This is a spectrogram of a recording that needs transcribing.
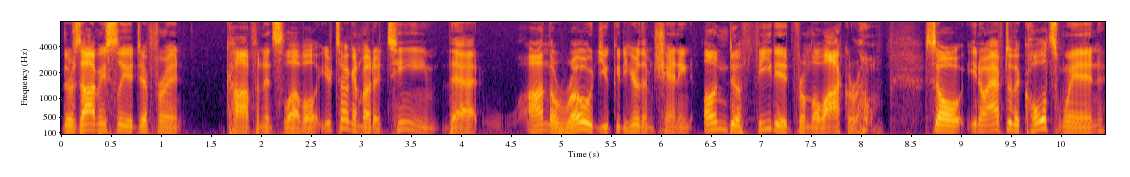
there's obviously a different confidence level. You're talking about a team that on the road you could hear them chanting undefeated from the locker room. So, you know, after the Colts win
